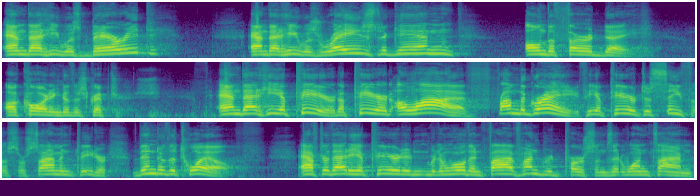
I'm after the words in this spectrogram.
and that he was buried, and that he was raised again on the third day according to the Scriptures and that he appeared, appeared alive from the grave. He appeared to Cephas or Simon Peter, then to the twelve. After that, he appeared to more than 500 persons at one time,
